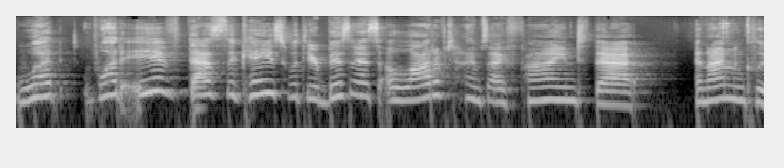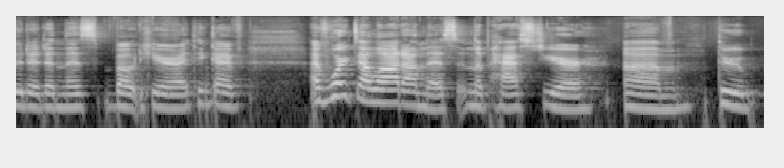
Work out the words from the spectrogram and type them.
What what if that's the case with your business? A lot of times I find that and I'm included in this boat here. I think I've I've worked a lot on this in the past year um, through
